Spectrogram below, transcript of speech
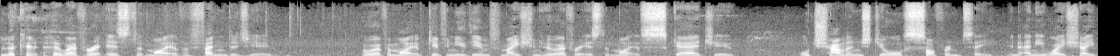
Look at whoever it is that might have offended you, whoever might have given you the information, whoever it is that might have scared you or challenged your sovereignty in any way, shape,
